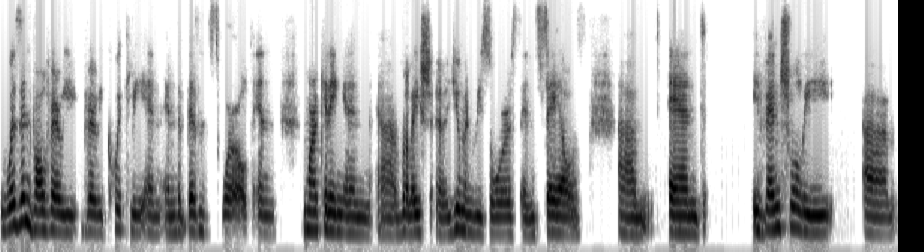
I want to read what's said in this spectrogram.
was involved very very quickly in in the business world in marketing and uh, relation uh, human resource and sales. Um, and eventually um,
